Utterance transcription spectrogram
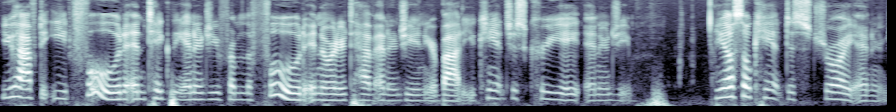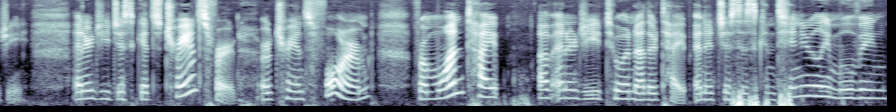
You have to eat food and take the energy from the food in order to have energy in your body. You can't just create energy. You also can't destroy energy. Energy just gets transferred or transformed from one type of energy to another type, and it just is continually moving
